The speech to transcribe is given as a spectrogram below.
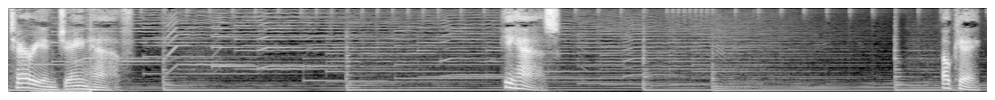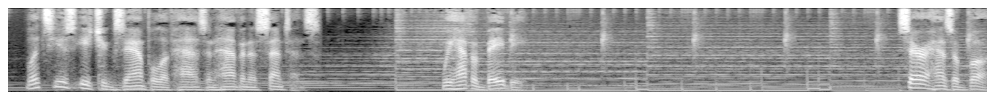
Terry and Jane have. He has. Okay, let's use each example of has and have in a sentence. We have a baby. Sarah has a book.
